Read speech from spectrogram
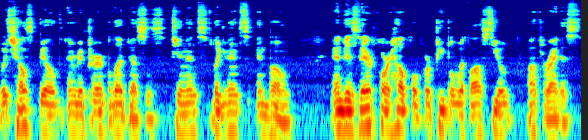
which helps build and repair blood vessels, tendons, ligaments, and bone, and is therefore helpful for people with osteoarthritis.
